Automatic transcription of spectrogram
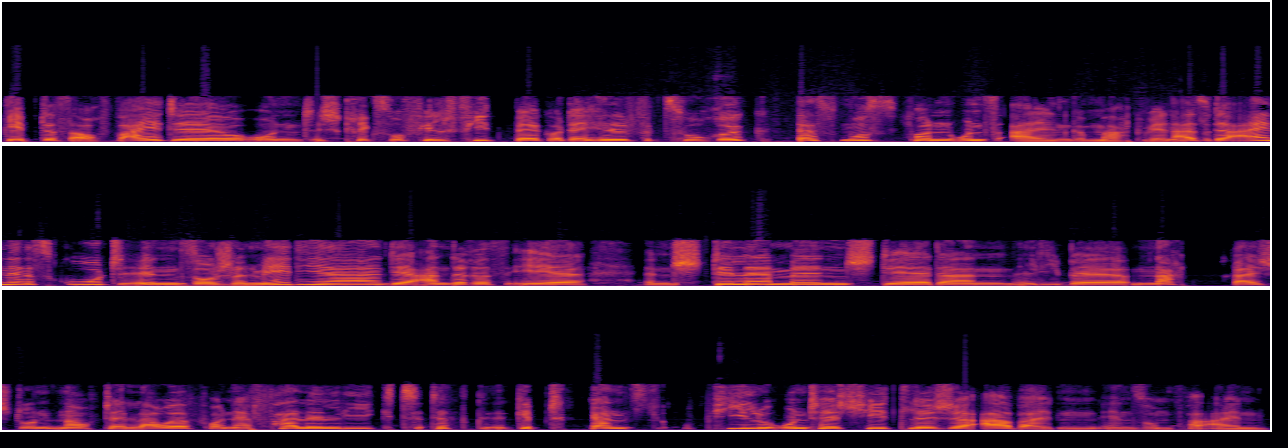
gebe das auch weiter und ich kriege so viel Feedback oder Hilfe zurück. Das muss von uns allen gemacht werden. Also der eine ist gut in Social Media, der andere ist eher ein stiller Mensch, der dann lieber Nacht drei Stunden auf der Lauer vor der Falle liegt. Das gibt ganz viele unterschiedliche Arbeiten in so einem Verein.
